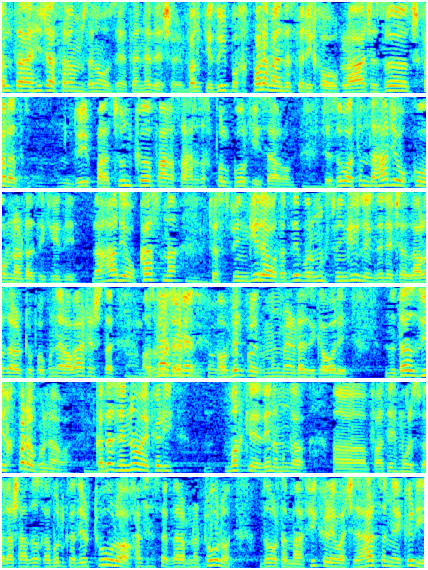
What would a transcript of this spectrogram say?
دلته هیچا سره هم ظلم او زیاتی نه دی شوی بلکې دوی په خپله باندې داسې طریقه وکړه چې زه چې کله دوی پاڅون کو، په هغه سهار زه خپل کور کې ایسار وم، چې زه وتم د هر یو کور نه ډزې کیدې، د هر یو کس نه چې سپین ږیری او تر دې پورې موږ سپین ږیري لیدلې چې زاړه زاړه ټوپکونه یې راواخیشت او زموږ سره یې او بلکل یې په موږ باندې ډزې کولې، نو دا د دوی خپله ګناه وه، که داسې نه وای کړي، مخکې د دې نه موږ فاتح مور حزب الله شهادت قبول کړ، دې ټولو او حفیظ صاحب طرف نه ټولو ده ورته معافي کړې وه، چې هر څنګه یې کړي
